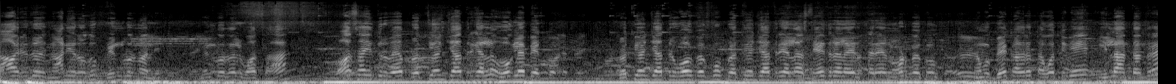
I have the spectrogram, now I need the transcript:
ನಾವಿರೋ ನಾನಿರೋದು ಬೆಂಗಳೂರಿನಲ್ಲಿ. ಬೆಂಗಳೂರಲ್ಲಿ ವಾಸ. ವಾಸ ಇದ್ರೂ ಪ್ರತಿಯೊಂದು ಜಾತ್ರೆಗೆಲ್ಲ ಹೋಗಲೇಬೇಕು. ಪ್ರತಿಯೊಂದು ಜಾತ್ರೆ ಹೋಗ್ಬೇಕು ಪ್ರತಿಯೊಂದು ಜಾತ್ರೆ ಎಲ್ಲ ಸ್ನೇಹಿತರೆಲ್ಲ ಇರ್ತಾರೆ ನೋಡಬೇಕು. ನಮಗೆ ಬೇಕಾದರೆ ತಗೋತೀವಿ ಇಲ್ಲ ಅಂತಂದರೆ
